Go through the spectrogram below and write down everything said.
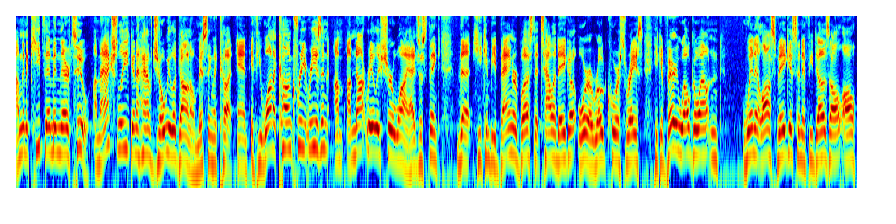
I'm going to keep them in there too. I'm actually going to have Joey Logano missing the cut. And if you want a concrete reason, I'm, I'm not really sure why. I just think that he can be bang or bust at Talladega or a road course race. He could very well go out and win at Las Vegas, and if he does, I'll, I'll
